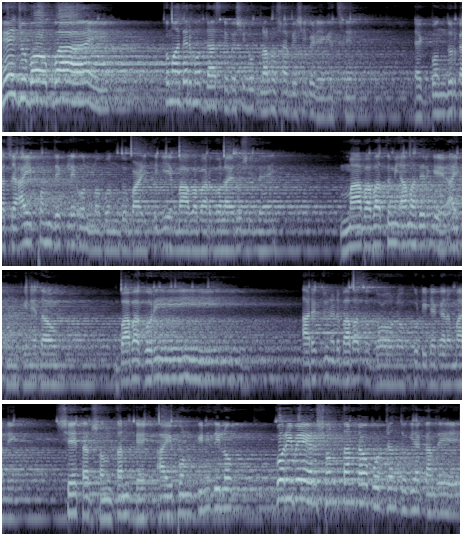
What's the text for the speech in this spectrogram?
হে যুবক ভাই, তোমাদের মধ্যে আজকে বেশি লোক লালসা বেশি বেড়ে গেছে। এক বন্ধুর কাছে আইফোন দেখলে অন্য বন্ধু বাড়িতে গিয়ে মা বাবার গলায় রশি দেয়। মা বাবা, তুমি আমাদেরকে আইফোন কিনে দাও। বাবা গরিব। আরেকজনের বাবা তো বড় লোক, কোটি টাকার মালিক। সে তার সন্তানকে আইফোন কিনে দিল। গরিবের সন্তানটাও পর্যন্ত গিয়া কাঁদে।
